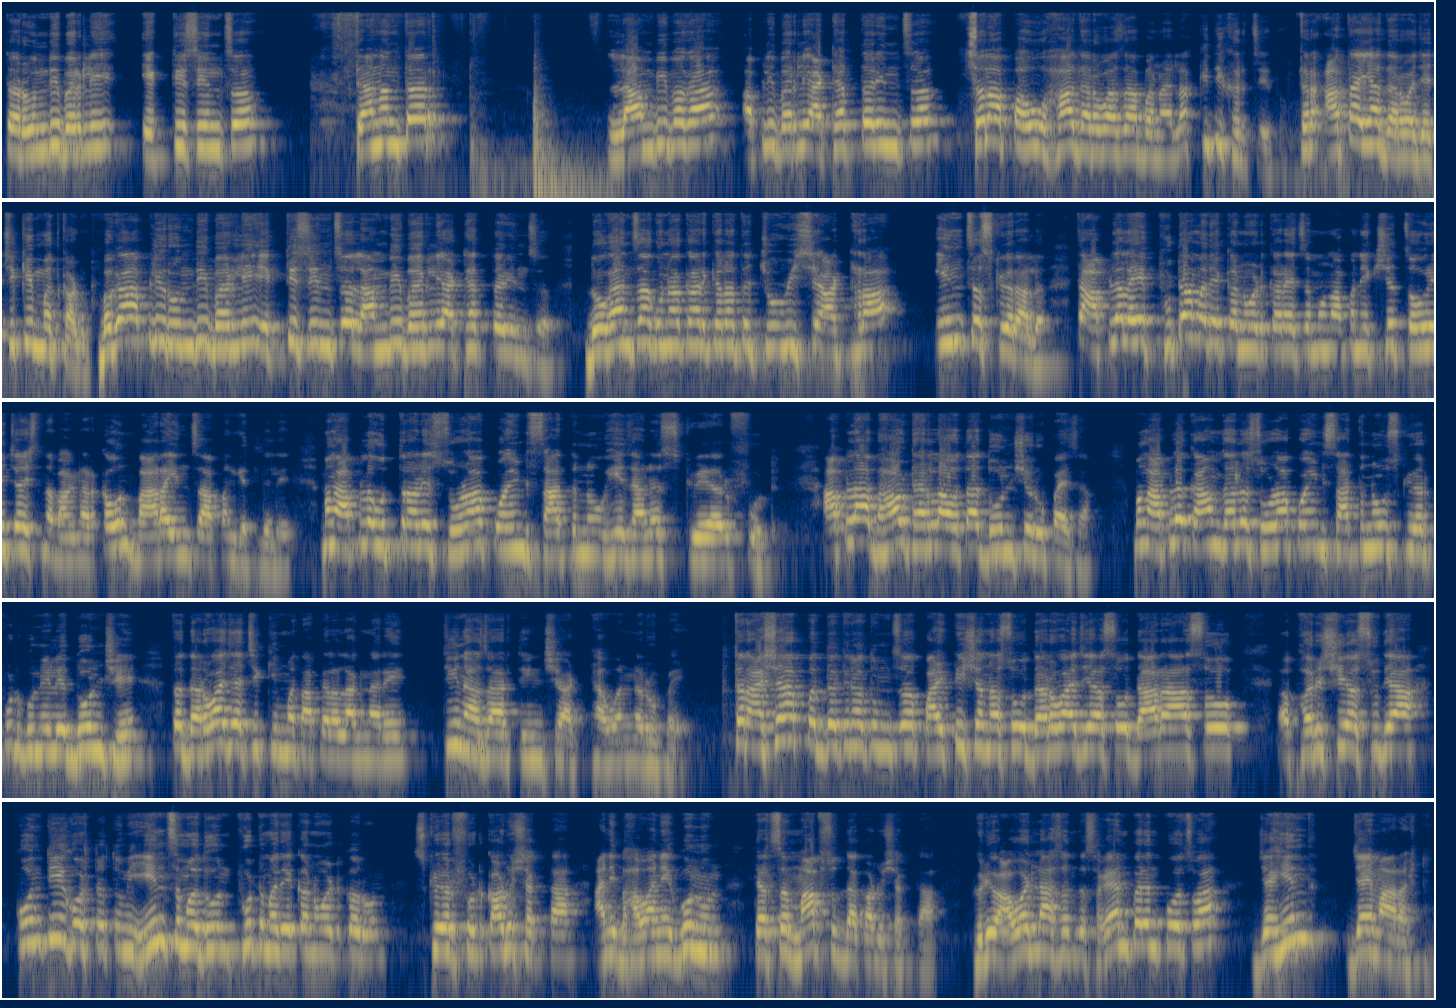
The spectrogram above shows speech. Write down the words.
तर रुंदी भरली एकतीस इंच त्यानंतर लांबी बघा आपली भरली अठ्याहत्तर इंच. चला पाहू हा दरवाजा बनायला किती खर्च येतो. तर आता या दरवाजाची किंमत काढू. बघा आपली रुंदी भरली एकतीस इंच लांबी भरली अठ्याहत्तर इंच. दोघांचा गुणाकार केला तर चोवीसशे अठरा इंच स्क्वेअर आलं. तर आपल्याला हे फुटामध्ये कन्वर्ट करायचं म्हणून आपण एकशे चौवेचाळीस न भागणार काहून हो? बारा इंच आपण घेतलेले. मग आपलं उत्तर आले सोळा पॉईंट सात नऊ. हे झालं स्क्वेअर फूट. आपला भाव ठरला होता दोनशे रुपयाचा. मग आपलं काम झालं सोळा पॉईंट सात नऊ स्क्वेअर फूट गुणिले दोनशे. तर दरवाजाची किंमत आपल्याला लागणार आहे तीन हजार तीनशे अठ्ठावन्न रुपये. तर अशा पद्धतीनं तुमचं पार्टिशन असो दरवाजे असो दारा असो फरशी असू द्या कोणतीही गोष्ट तुम्ही इंच मधून फूटमध्ये कन्वर्ट करून स्क्वेअर फूट काढू शकता आणि भावाने गुणून त्याचं माप सुद्धा काढू शकता. व्हिडिओ आवडला असेल तर सगळ्यांपर्यंत पोहोचवा. जय हिंद जय महाराष्ट्र.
